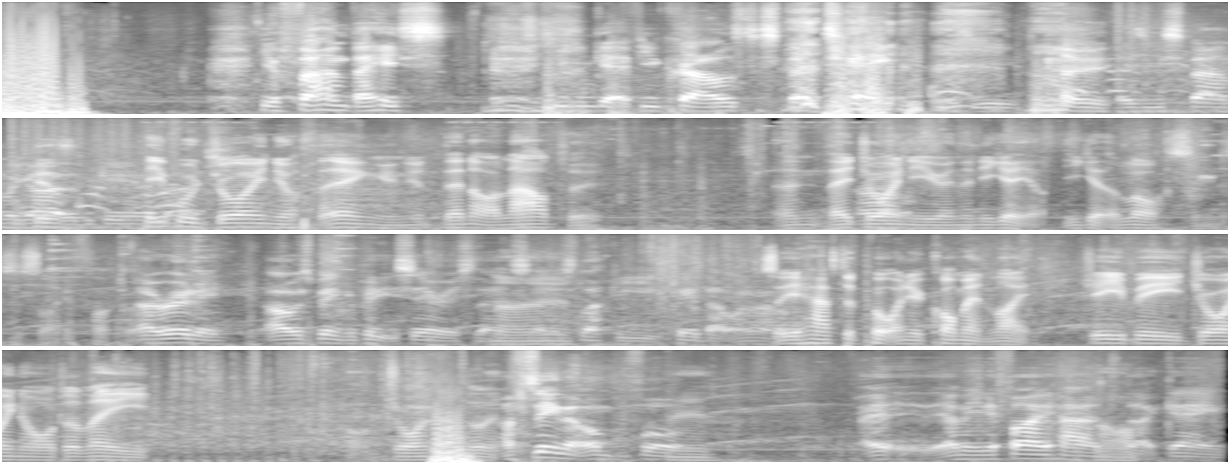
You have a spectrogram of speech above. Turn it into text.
Your fan base. you can get a few crowds to spectate as you, No, as you spam a guy at the beginning people join your thing and they're not allowed to, and they join Oh. you and then you get you get the loss and it's just like fuck off. Oh really? I was being completely serious there, No, so it's lucky you cleared that one out. So you have to put on your comment like GB join or delete. Or. I've seen that one before. Yeah. I, I mean, if I had Oh. that game,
